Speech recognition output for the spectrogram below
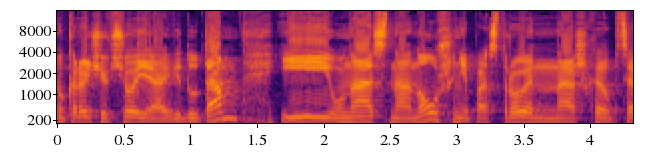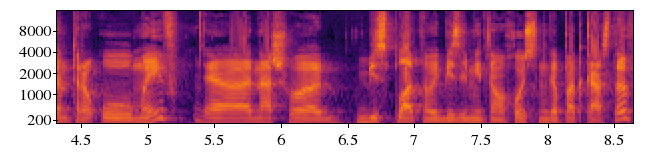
но, короче, все я веду там, и у нас на Notion построен наш help-центр у Mave, э, нашего бесплатного безлимитного хостинга подкастов,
